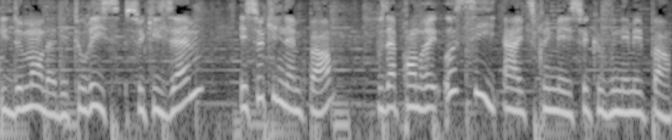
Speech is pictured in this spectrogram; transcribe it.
Il demande à des touristes ce qu'ils aiment et ce qu'ils n'aiment pas. Vous apprendrez aussi à exprimer ce que vous n'aimez pas.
